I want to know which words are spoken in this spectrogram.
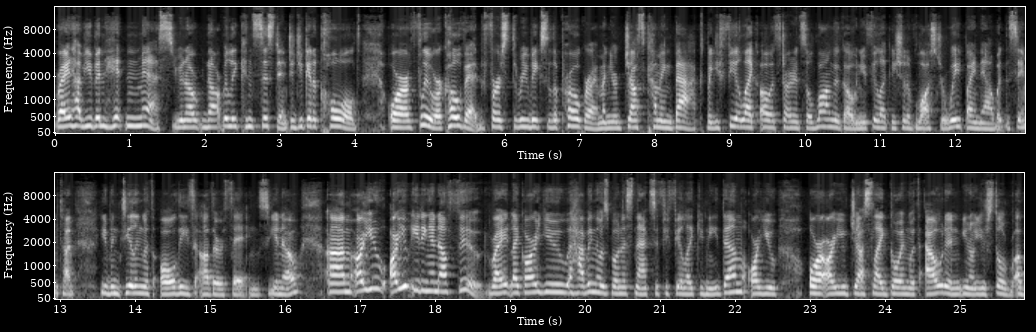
right? Have you been hit and miss? You know, not really consistent. Did you get a cold or flu or COVID first three weeks of the program and you're just coming back, but you feel like, oh, it started so long ago and you feel like you should have lost your weight by now, but at the same time, you've been dealing with all these other things you know um, are you are you eating enough food right like are you having those bonus snacks if you feel like you need them or you or are you just like going without and you know you're still uh,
